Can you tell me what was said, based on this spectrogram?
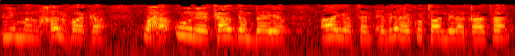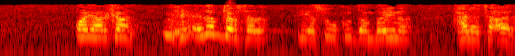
لمن خلفك وحقوني كادن بايا آية إبراهي كتان ملاقاتان ويركان وحي إذا درسل ليسوك الدن بينا قال تعالى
